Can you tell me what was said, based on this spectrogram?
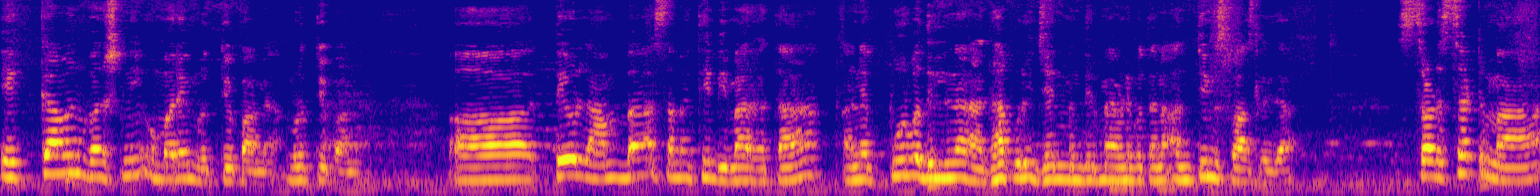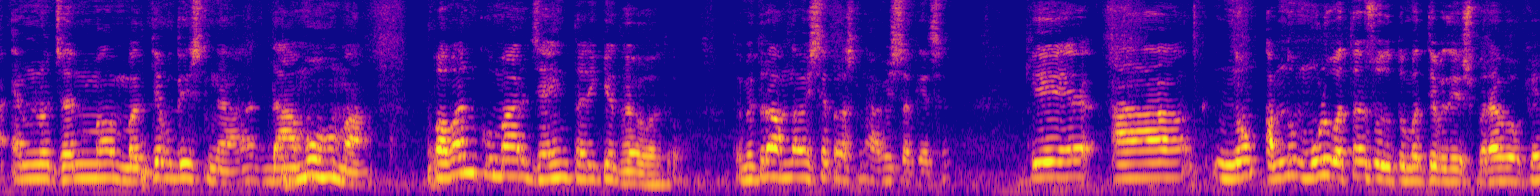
એકાવન વર્ષની ઉંમરે મૃત્યુ પામ્યા મૃત્યુ પામ્યા. તેઓ લાંબા સમયથી બીમાર હતા અને પૂર્વ દિલ્હીના રાધાપુરી જૈન મંદિરમાં એમણે પોતાના અંતિમ શ્વાસ લીધા. સડસઠમાં એમનો જન્મ મધ્યપ્રદેશના દામોહમાં પવનકુમાર જૈન તરીકે થયો હતો. તો મિત્રો, આમના વિશે પ્રશ્ન આવી શકે છે કે આ આમનું મૂળ વતન શું હતું? મધ્યપ્રદેશ, બરાબર ઓકે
